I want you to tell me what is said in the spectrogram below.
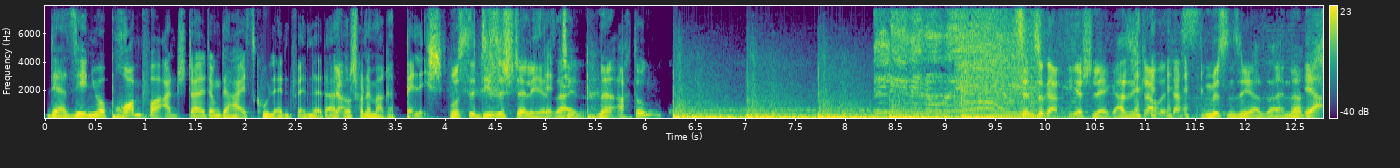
der Senior-Prom-Veranstaltung der Highschool entwendet. Also Ja. schon immer rebellisch. Musste diese Stelle hier Der sein. Ne? Achtung. Sind sogar vier Schläge. Also ich glaube, das müssen sie ja sein, ne? Ja,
